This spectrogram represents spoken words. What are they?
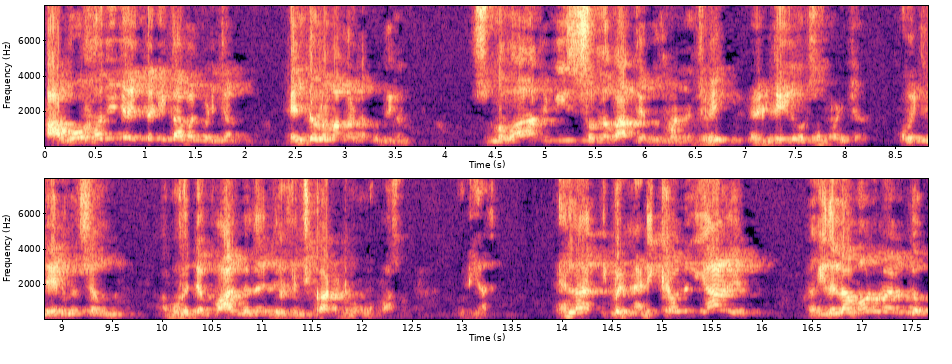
அபூ ஹதீஜா எந்த கிதாபல் படிச்சான் எந்த உலமாக்கள்கிட்ட புத்தினான் சும்மா வாரி வீசி சொன்ன வார்த்தை அபுஸ்மான் சொல்லி எனக்கு ஏழு வருஷம் படித்தேன் கோயில் ஏழு வருஷம் அபுஹஜ வாழ்ந்ததை நிரூபிச்சு காட்டிட்டு பாஸ் பண்றேன் முடியாது. எல்லாம் இப்ப நடிக்கிறவர்கள் யாரு? இதெல்லாம் மௌனமா இருந்தோம்.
